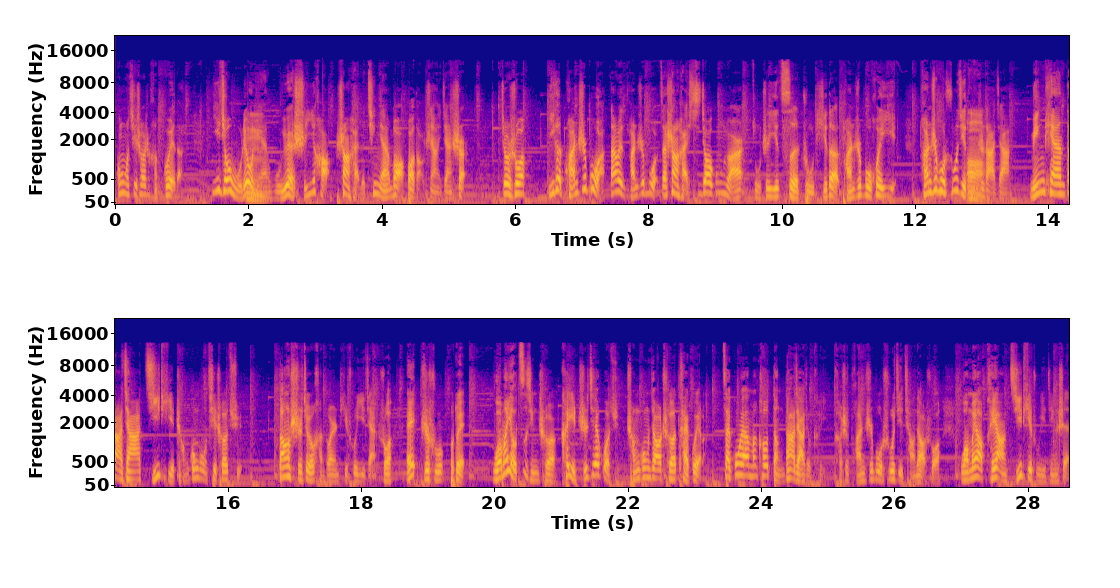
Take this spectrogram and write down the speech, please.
公共汽车是很贵的。一九五六年五月十一号，上海的《青年报》报道了这样一件事儿，就是说一个团支部啊，单位的团支部在上海西郊公园组织一次主题的团支部会议，团支部书记通知大家，明天大家集体乘公共汽车去。当时就有很多人提出意见，说：“哎，支书不对，我们有自行车可以直接过去，乘公交车太贵了，在公园门口等大家就可以。”可是团支部书记强调说，我们要培养集体主义精神，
